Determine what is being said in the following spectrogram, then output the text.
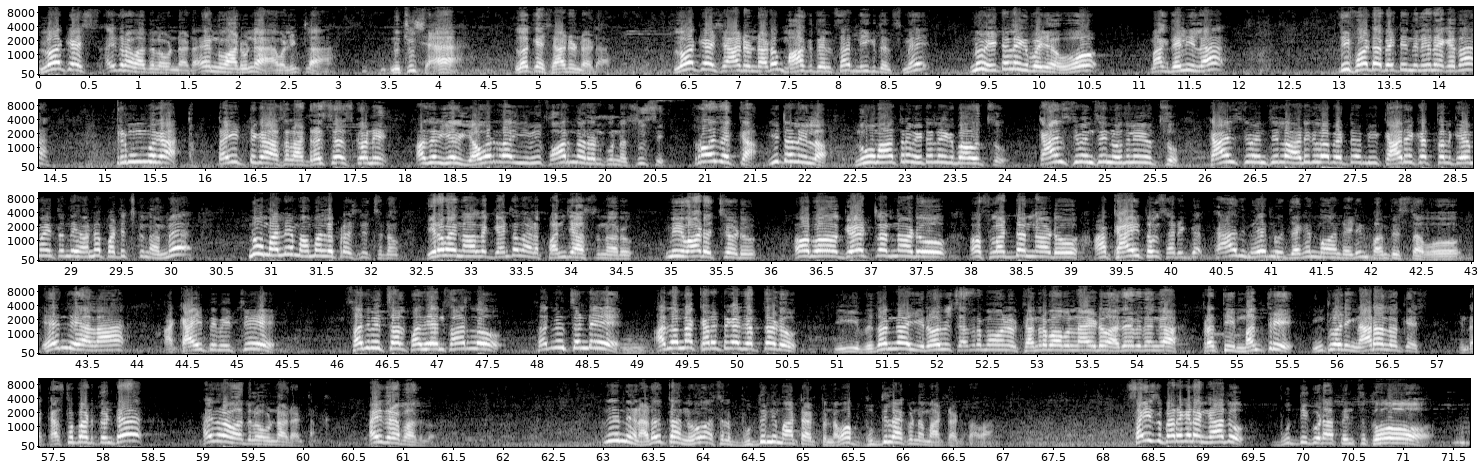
లోకేష్ హైదరాబాద్లో ఉన్నాడా? ఏ, నువ్వు ఆడున్నా వాళ్ళ ఇంట్లో. నువ్వు చూసా? లోకేష్ ఆడున్నాడా లోకేష్ ఆడున్నాడో మాకు తెలుసా నీకు తెలుసుమే. నువ్వు ఇటలీకి పోయావు. మాకు తెలియలా నీ ఫోటో పెట్టింది నేనే కదా. ట్రిమ్గా టైట్గా అసలు ఆ డ్రెస్ వేసుకొని అసలు ఎవర్రా ఇవి ఫారినర్ అనుకున్నా చూసి. రోజెక్క ఇటలీలో. నువ్వు మాత్రం ఇటలీకి పోవచ్చు. కాన్స్టిట్యువెన్సీని వదిలేయచ్చు. కాన్స్టిట్యువెన్సీలో అడుగులో పెట్టే మీ కార్యకర్తలకు ఏమైతుంది? ఏమన్నా పట్టించుకున్నామే నువ్వు మళ్ళీ మమ్మల్ని ప్రశ్నించడం ఇరవై నాలుగు గంటలు ఆడ పని చేస్తున్నారు. మీ వాడు వచ్చాడు. గేట్లు అన్నాడు ఓ ఫ్లడ్ అన్నాడు ఆ కాగితం సరిగ్గా కాదు మీరు నువ్వు జగన్మోహన్ రెడ్డిని పంపిస్తావు. ఏం చేయాలా? ఆ కాగితం ఇచ్చి చదివించాలి పదిహేను సార్లు. చదివించండి. అదన్నా కరెక్ట్గా చెప్తాడు. ఈ విధంగా ఈ రోజు చంద్రమోహన్ చంద్రబాబు నాయుడు అదే విధంగా ప్రతి మంత్రి ఇంక్లూడింగ్ నారా లోకేష్ ఇంత కష్టపడుతుంటే హైదరాబాద్లో ఉన్నాడంట. హైదరాబాద్లో నేను అడుగుతాను అసలు బుద్ధుని మాట్లాడుతున్నావా? బుద్ధి లేకుండా మాట్లాడతావా? సైజు పెరగడం కాదు బుద్ధి కూడా పెంచుకో.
